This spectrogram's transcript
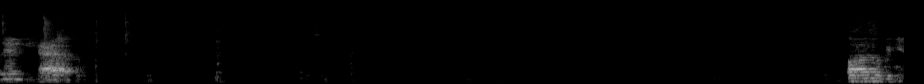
then we have. On over here.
